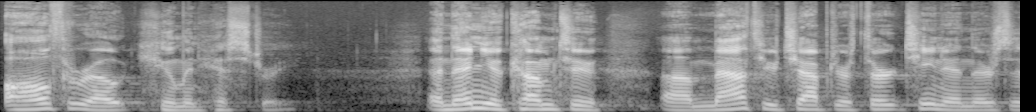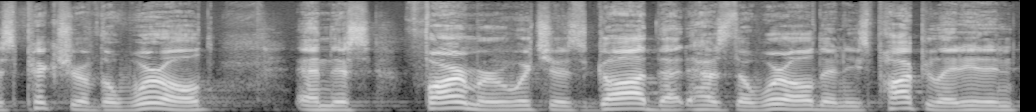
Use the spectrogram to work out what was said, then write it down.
all throughout human history. And then you come to uh, Matthew chapter 13, and there's this picture of the world and this farmer, which is God that has the world and he's populated, and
